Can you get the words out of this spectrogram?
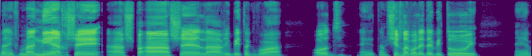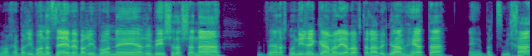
ואני מניח שההשפעה של הריבית הגבוהה עוד אה, תמשיך לבוא לידי ביטוי אה, ברבעון הזה וברבעון אה, הרביעי של השנה, ואנחנו נראה גם עלייה באבטלה וגם האטה בצמיחה.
